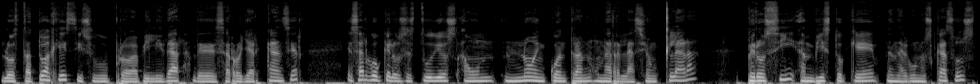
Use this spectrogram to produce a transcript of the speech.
Los tatuajes y su probabilidad de desarrollar cáncer es algo que los estudios aún no encuentran una relación clara, pero sí han visto que en algunos casos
